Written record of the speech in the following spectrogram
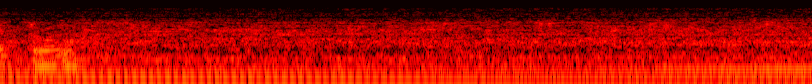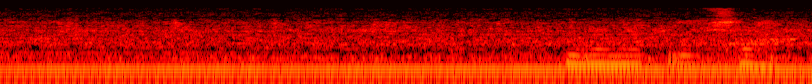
ito. Hindi na po siya.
